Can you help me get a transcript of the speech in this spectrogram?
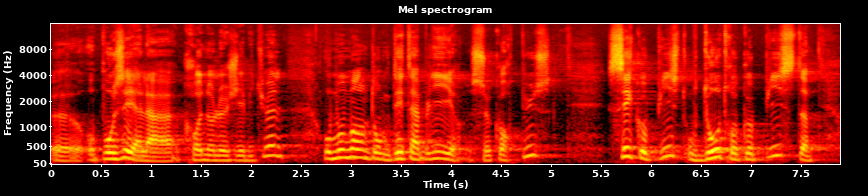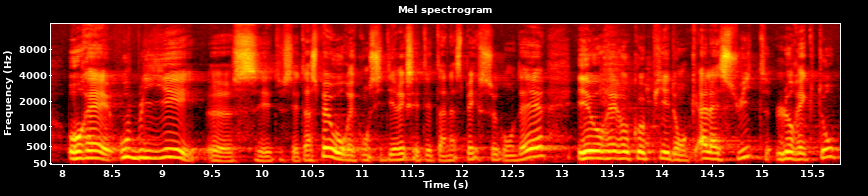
euh, opposé à la chronologie habituelle, au moment donc d'établir ce corpus, ces copistes ou d'autres copistes aurait oublié euh, cet aspect, ou aurait considéré que c'était un aspect secondaire, et aurait recopié donc à la suite le recto,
